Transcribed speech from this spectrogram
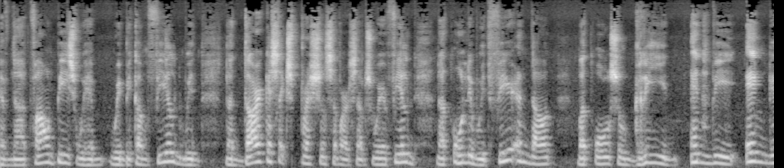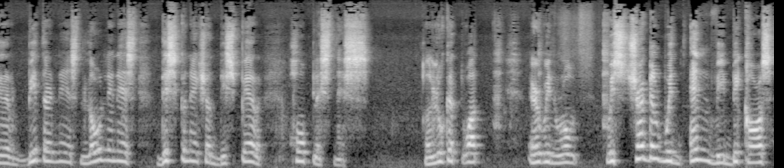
have not found peace, we have we become filled with the darkest expressions of ourselves. We are filled not only with fear and doubt, but also greed, envy, anger, bitterness, loneliness, disconnection, despair, hopelessness. Now look at what Erwin wrote. We struggle with envy because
